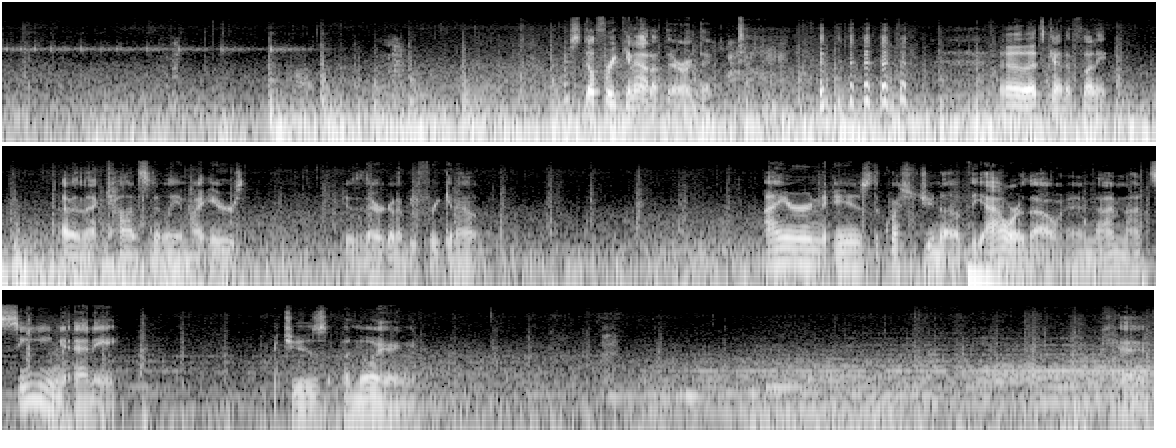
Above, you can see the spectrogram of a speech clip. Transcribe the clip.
they're still freaking out up there, aren't they? oh, that's kind of funny. Having that constantly in my ears. Because they're going to be freaking out. Iron is the question of the hour, though, and I'm not seeing any which is annoying. Okay.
